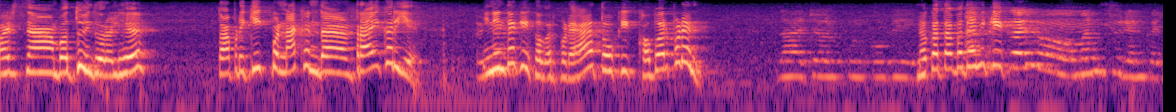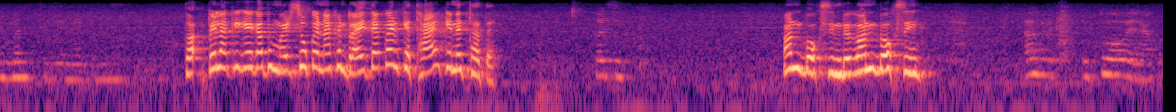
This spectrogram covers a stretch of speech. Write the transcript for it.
મરચાં બધું દોરેલ હે. તો આપણે કીક પણ નાખીને ટ્રાય કરીએ. એની અંદર કઈ ખબર પડે. હા તો કીક ખબર પડે ને. નકર તો બધાની કીક મંચુરિયન કરી મંચુરિયન. તો પેલા કીક તું મરશું કે નાખીને રાયતા કર કે થાય કે નથી થતા? અનબોક્સિંગ ભેગું અનબોક્સિંગ નાખો.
